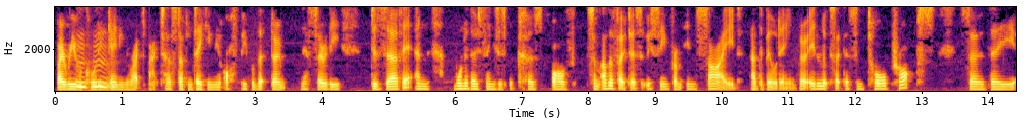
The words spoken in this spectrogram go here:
by re-recording, Mhm. gaining the rights back to her stuff and taking it off people that don't necessarily deserve it. And one of those things is because of some other photos that we've seen from inside at the building, where it looks like there's some tour props. So the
